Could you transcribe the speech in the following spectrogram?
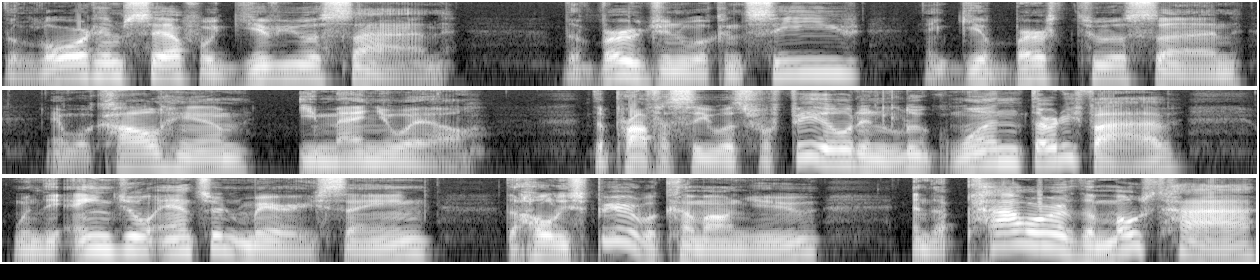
the Lord himself will give you a sign: the virgin will conceive and give birth to a son and will call him Emmanuel." The prophecy was fulfilled in Luke 1:35 when the angel answered Mary saying, "The Holy Spirit will come on you, and the power of the Most High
